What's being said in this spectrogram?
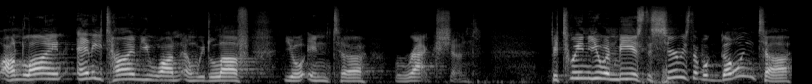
online anytime you want, and we'd love your interaction. Between You and Me is the series that we're going to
